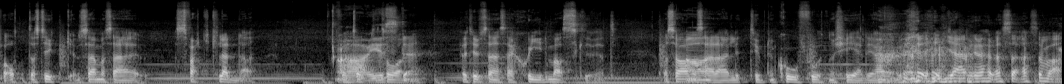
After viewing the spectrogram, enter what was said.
på åtta stycken så är man så här svartklädda. Från Ah, topp till tå. För typ så här, så här skidmask du vet. Och så har man Ja. så här, typ en kofot, någon kedja och en järnröra. Så, här, så bara,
